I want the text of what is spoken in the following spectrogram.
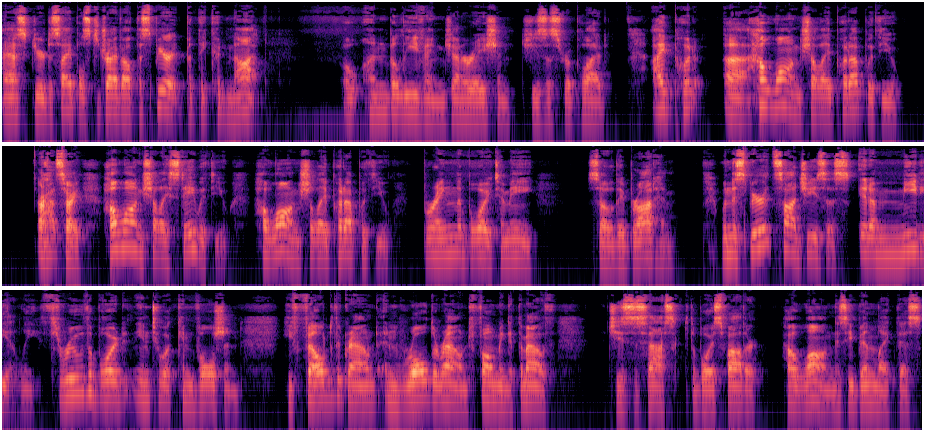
I asked your disciples to drive out the spirit, but they could not. O unbelieving generation, Jesus replied, I put, uh, how long shall I put up with you? Or, sorry, how long shall I stay with you? How long shall I put up with you? Bring the boy to me. So they brought him. When the spirit saw Jesus, it immediately threw the boy into a convulsion. He fell to the ground and rolled around, foaming at the mouth. Jesus asked the boy's father, How long has he been like this?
